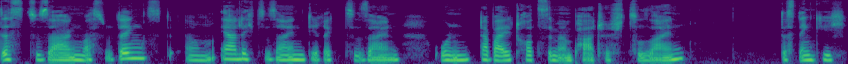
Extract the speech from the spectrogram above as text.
das zu sagen, was du denkst, ähm, ehrlich zu sein, direkt zu sein und dabei trotzdem empathisch zu sein. Das denke ich,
